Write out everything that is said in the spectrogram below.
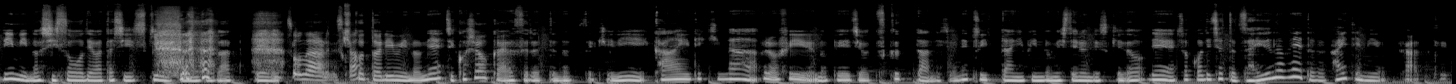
リミの思想で私好きなポイントがあって、そうなるんですか？キコとリミのね、自己紹介をするってなった時に、簡易的なプロフィールのページを作ったんですよね。ツイッターにピン止めしてるんですけど。で、そこでちょっと座右の銘とか書いてみようかって言っ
